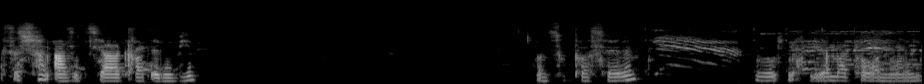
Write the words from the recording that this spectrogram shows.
Es ist schon asozial gerade irgendwie. Und Supercell. So, ich mache wieder mal Power 9.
